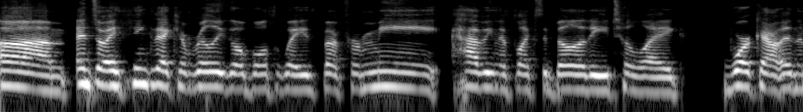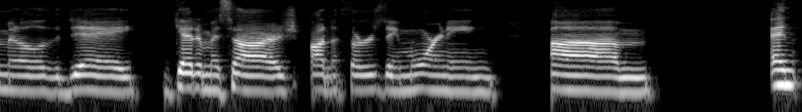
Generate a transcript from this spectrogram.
Um, and so I think that can really go both ways. But for me, having the flexibility to like work out in the middle of the day, get a massage on a Thursday morning, um and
